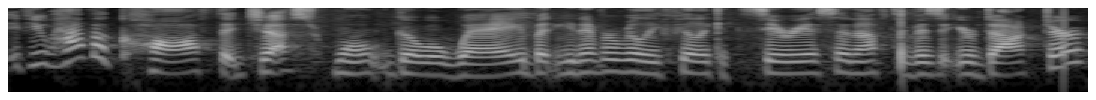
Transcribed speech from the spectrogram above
If you have a cough that just won't go away, but you never really feel like it's serious enough to visit your doctor,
